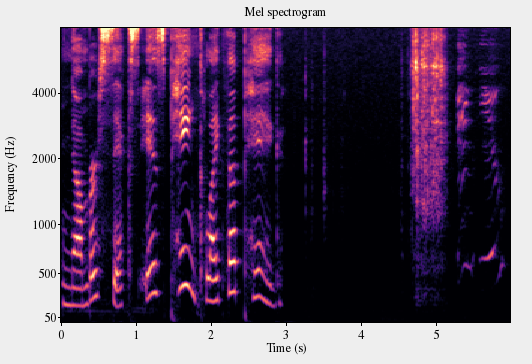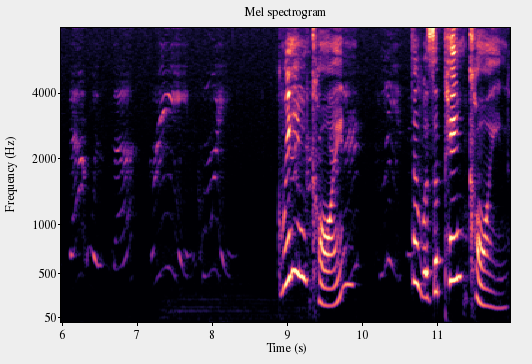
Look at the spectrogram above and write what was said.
coin. Number six is pink like the pig. Thank you. That was the green coin. Green coin? That was a pink coin.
